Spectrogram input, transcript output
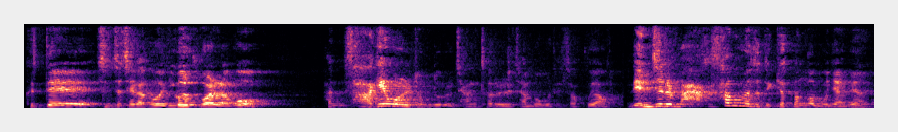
그때 진짜 제가 그걸 이걸 구하려고 한 4개월 정도를 장터를 잠복을 했었고요. 렌즈를 막 사보면서 느꼈던 건 뭐냐면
